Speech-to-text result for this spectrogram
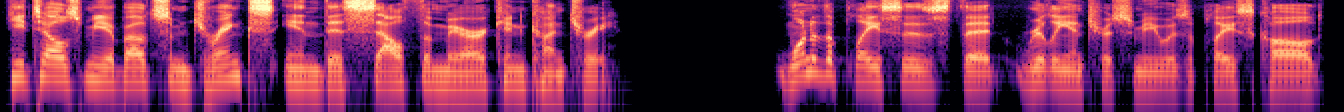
He tells me about some drinks in this South American country. One of the places that really interests me was a place called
